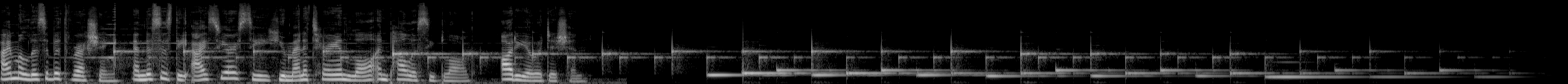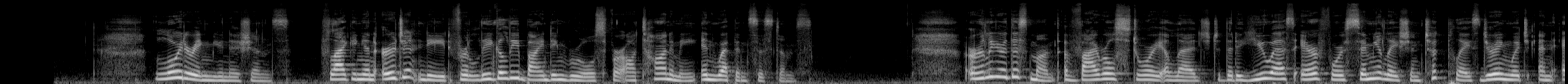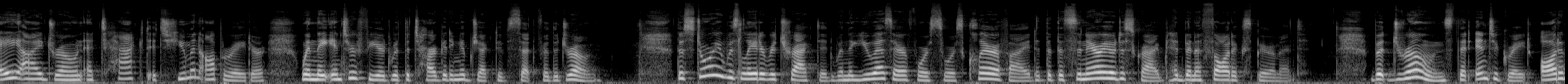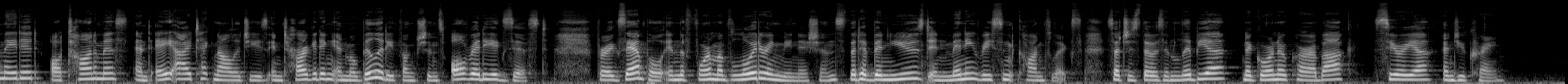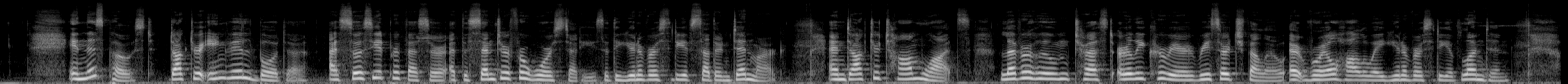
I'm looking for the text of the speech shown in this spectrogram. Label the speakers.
Speaker 1: I'm Elizabeth Rushing, and this is the ICRC Humanitarian Law and Policy blog, audio edition. Loitering munitions, flagging an urgent need for legally binding rules for autonomy in weapon systems. Earlier this month, a viral story alleged that a U.S. Air Force simulation took place during which an AI drone attacked its human operator when they interfered with the targeting objectives set for the drone. The story was later retracted when the U.S. Air Force source clarified that the scenario described had been a thought experiment. But drones that integrate automated, autonomous, and AI technologies in targeting and mobility functions already exist, for example, in the form of loitering munitions that have been used in many recent conflicts, such as those in Libya, Nagorno Karabakh, Syria, and Ukraine. In this post, Dr. Ingvild Bode, Associate Professor at the Center for War Studies at the University of Southern Denmark, and Dr. Tom Watts, Leverhulme Trust Early Career Research Fellow at Royal Holloway, University of London,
